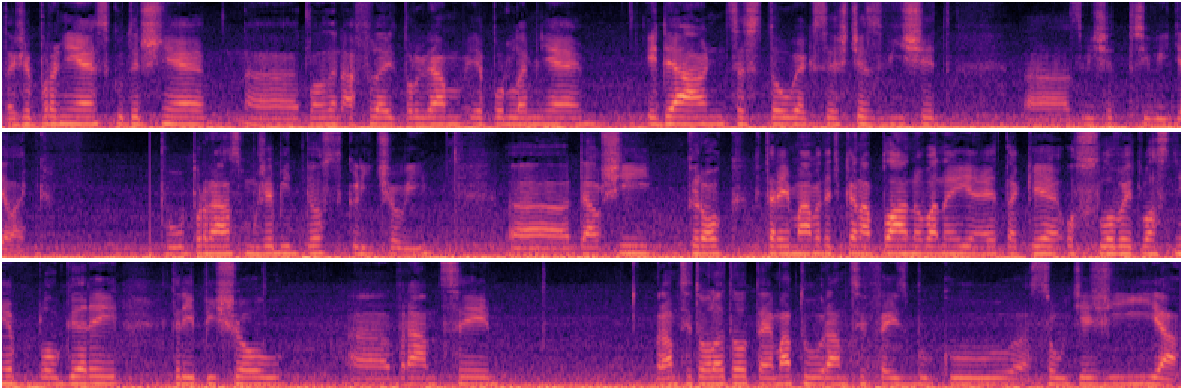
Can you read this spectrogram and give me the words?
takže pro ně skutečně eh, ten affiliate program je podle mě ideální cestou, jak se ještě zvýšit, zvýšit přivýdělek pro nás může být dost klíčový. Další krok, který máme teďka naplánovaný, je tak je oslovit vlastně blogery, který píšou v rámci v rámci tohoto tématu, v rámci Facebooku soutěží a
